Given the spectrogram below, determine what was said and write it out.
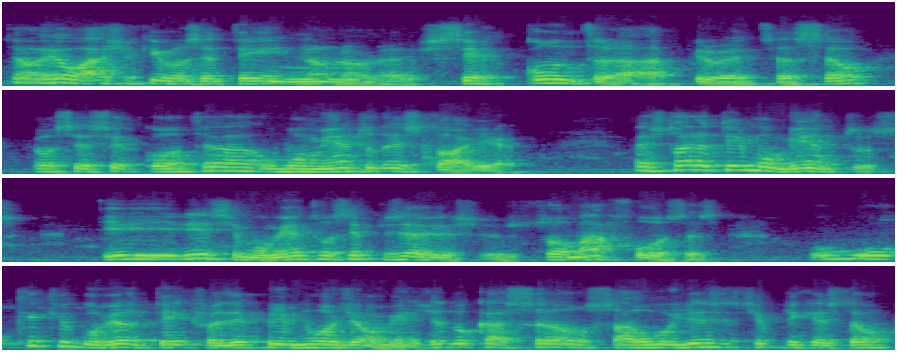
Então, eu acho que você tem, não, não, ser contra a privatização é você ser contra o momento da história. A história tem momentos, e, e nesse momento você precisa somar forças. O, o que, que o governo tem que fazer primordialmente? Educação, saúde, esse tipo de questão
